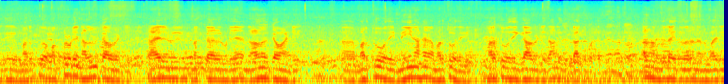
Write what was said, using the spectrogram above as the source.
இது மருத்துவ மக்களுடைய நலனுக்காக வேண்டி காயல் மக்களுடைய நலனுக்காக வேண்டி மருத்துவ உதவி மெயினாக மருத்துவ உதவி மருத்துவ உதவிக்காக வேண்டி தான் இது உண்டாக்கப்பட்டது. அல்ஹம்துலில்லாஹ் இதுவரை நல்ல மாதிரி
